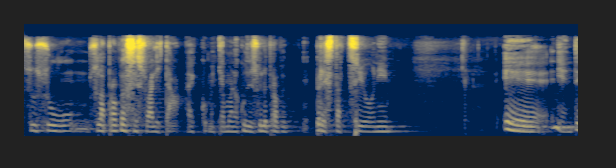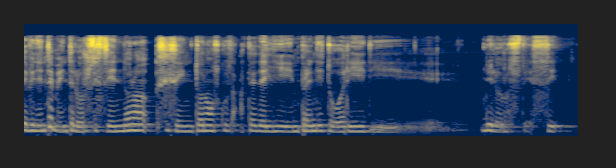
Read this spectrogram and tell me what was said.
su, su, sulla propria sessualità, ecco, mettiamola così, sulle proprie prestazioni. E niente, evidentemente loro si sentono, si sentono scusate, degli imprenditori di, di loro stessi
